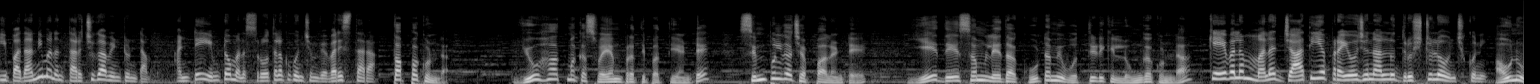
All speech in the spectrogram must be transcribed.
ఈ పదాన్ని మనం తరచుగా వింటుంటాం. అంటే ఏమిటో మన శ్రోతలకు కొంచెం వివరిస్తారా? తప్పకుండా. వ్యూహాత్మక స్వయం ప్రతిపత్తి అంటే సింపుల్గా చెప్పాలంటే ఏ దేశం లేదా కూటమి ఒత్తిడికి లొంగకుండా కేవలం మన జాతీయ ప్రయోజనాలను దృష్టిలో ఉంచుకుని. అవును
